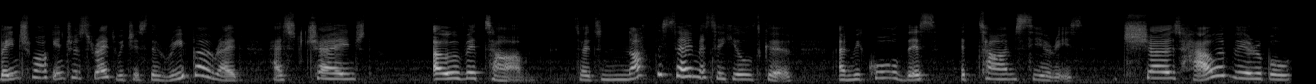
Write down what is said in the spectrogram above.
benchmark interest rate, which is the repo rate, has changed over time. So it's not the same as a yield curve, and we call this a time series. It shows how a variable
